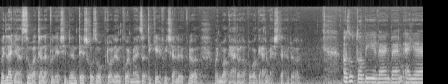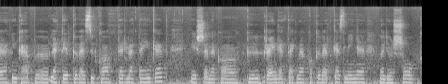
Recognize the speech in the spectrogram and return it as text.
vagy legyen szó a települési döntéshozókról, önkormányzati képviselőkről, vagy magáról a polgármesterről. Az utóbbi években egyre inkább letérkövezzük a területeinket, és ennek a kő rengetegnek a következménye nagyon sok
